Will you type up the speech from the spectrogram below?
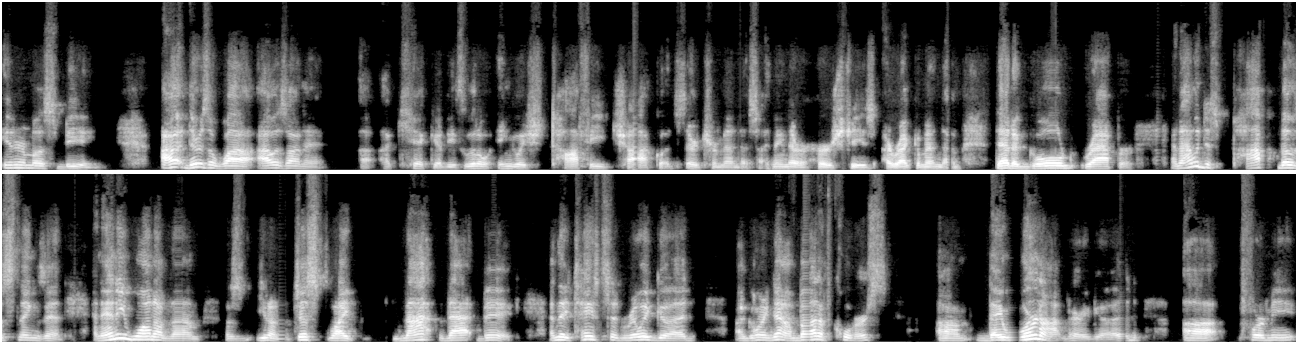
innermost being. I, there's a while I was on a a, kick of these little English toffee chocolates. They're tremendous. I think they're Hershey's. I recommend them. They had a gold wrapper, and I would just pop those things in, and any one of them was, you know, just like not that big, and they tasted really good uh, going down. But of course, um, they were not very good uh, for me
